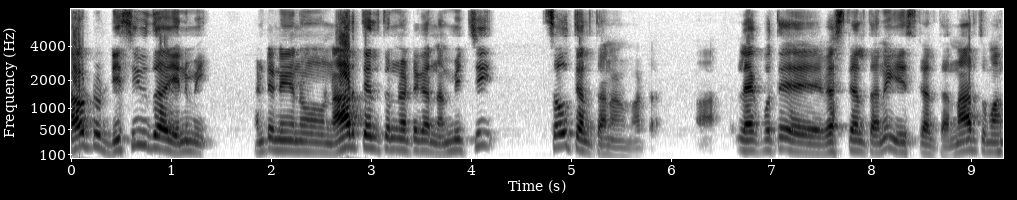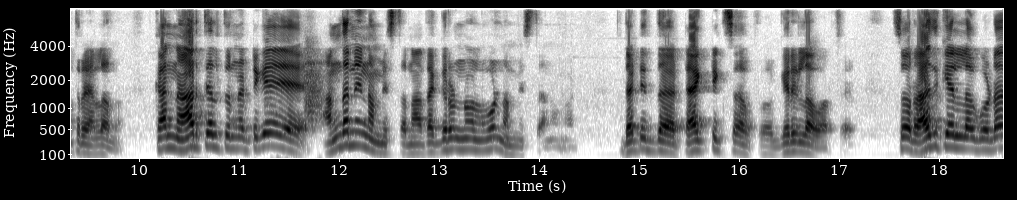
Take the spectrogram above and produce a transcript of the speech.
have to deceive the enemy అంటే నేను నార్త్ వెళ్తున్నట్టుగా నమ్మించి సౌత్ వెళ్తాను అనమాట లేకపోతే వెస్ట్ వెళ్తాను ఈస్ట్ వెళ్తాను. నార్త్ మాత్రం వెళ్ళను. కానీ నార్త్ వెళ్తున్నట్టుగా అందరినీ నమ్మిస్తాను. నా దగ్గర ఉన్న వాళ్ళని కూడా నమ్మిస్తాను అనమాట that is the tactics of guerrilla warfare so రాజకీయాల్లో కూడా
